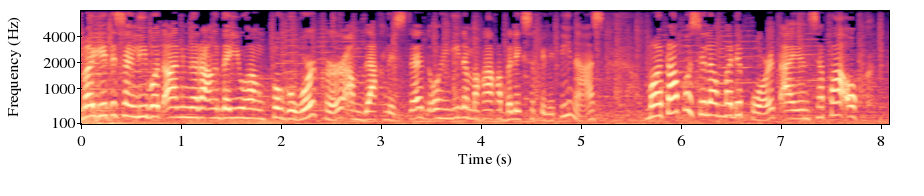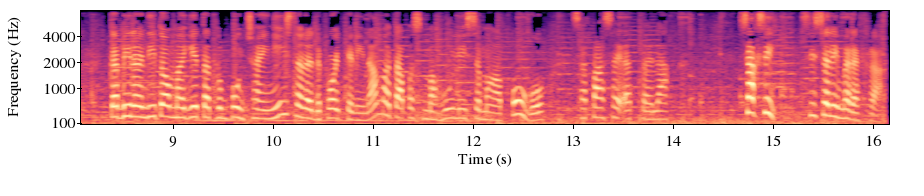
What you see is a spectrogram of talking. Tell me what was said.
Mahigit isang libot anim na raang dayuhang POGO worker ang blacklisted o hindi na makakabalik sa Pilipinas matapos silang ma-deport ayon sa PAOK. Kabilang dito ang mahigit 30 Chinese na na-deport kanina matapos mahuli sa mga POGO sa Pasay at Tarlac. Saksi, si Salima Refra.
